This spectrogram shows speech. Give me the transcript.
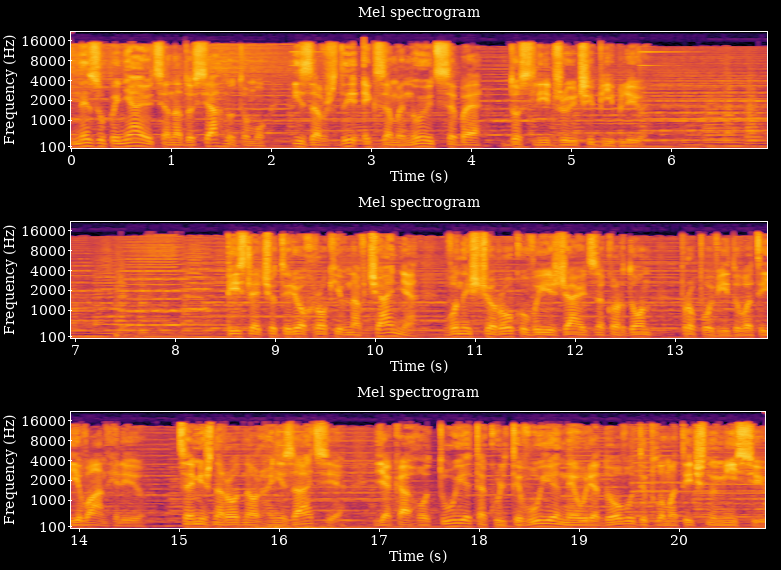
не зупиняються на досягнутому і завжди екзаменують себе, досліджуючи Біблію. Після чотирьох років навчання вони щороку виїжджають за кордон проповідувати Євангелію. Це міжнародна організація, яка готує та культивує неурядову дипломатичну місію.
